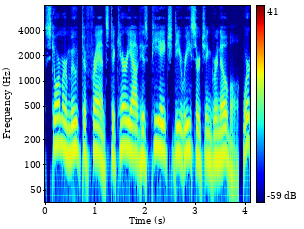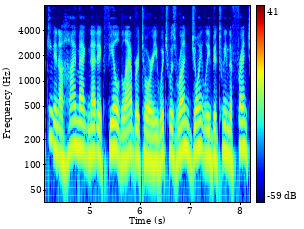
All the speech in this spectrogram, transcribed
Stormer moved to France to carry out his PhD research in Grenoble, working in a high magnetic field laboratory which was run jointly between the French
